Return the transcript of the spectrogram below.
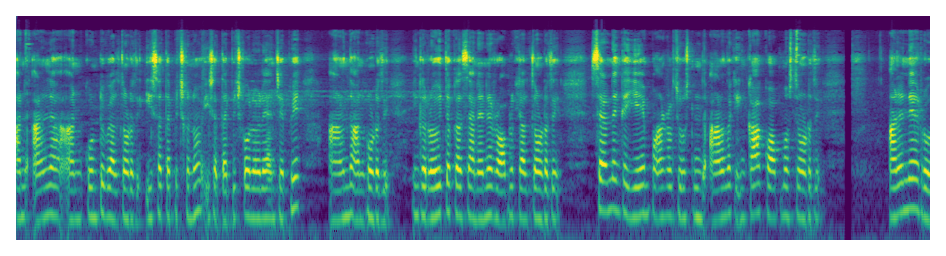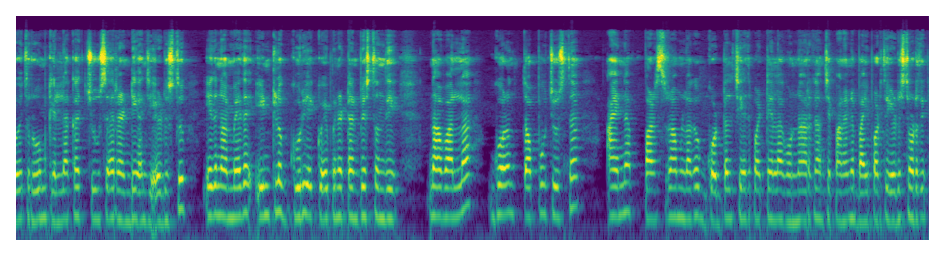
అని అని అనుకుంటూ వెళ్తుంటుంది ఈసారి తప్పించుకున్నాం ఈసారి తప్పించుకోలేలే అని చెప్పి ఆనందం అనుకుంటుంది. ఇంకా రోహిత్తో కలిసి అనన్య లోపలికి వెళ్తూ ఉంటుంది. సరే ఇంకా ఏం పాటలు చూస్తుంది? ఆనందకి ఇంకా కోపం వస్తూ ఉంటుంది. అననే రోహిత్ రూమ్కి వెళ్ళాక చూసారండి అని ఏడుస్తూ ఇది నా మీద ఇంట్లో గురి ఎక్కువైపోయినట్టు అనిపిస్తుంది. నా వల్ల ఘోరం తప్పు చూసినా ఆయన పరశురాములాగా గొడ్డలు చేతి పట్టేలాగా ఉన్నారు అని చెప్పి ఆయన భయపడుతూ ఏడుస్తుంటుంది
